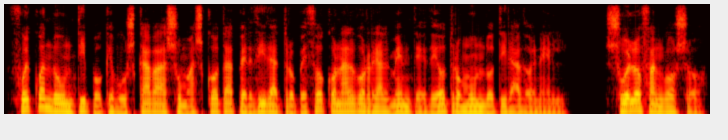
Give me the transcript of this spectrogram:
Fue cuando un tipo que buscaba a su mascota perdida tropezó con algo realmente de otro mundo tirado en él. Suelo fangoso.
